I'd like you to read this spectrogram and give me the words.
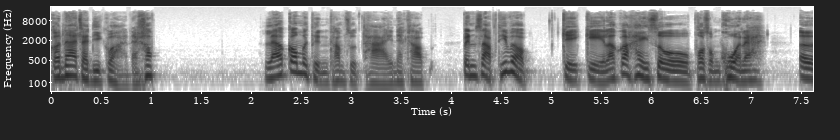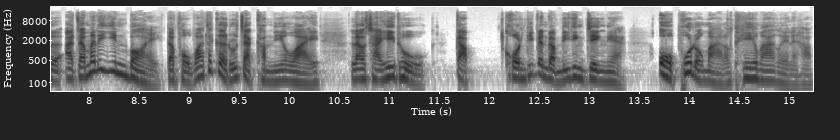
ก็น่าจะดีกว่านะครับ แล้วก็มาถึงคำสุดท้ายนะครับ เป็นศัพท์ที่แบบเก๋ๆแล้วก็ไฮโซ พอสมควรนะ เออ อาจจะไม่ได้ยินบ่อย แต่ผมว่าถ้าเกิดรู้จักคำนี้เอาไว้ แล้วใช้ให้ถูกกับคนที่เป็นแบบนี้จริง ๆ เนี่ย โอ้พูดออกมาแล้วเท่มากเลยนะครับ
